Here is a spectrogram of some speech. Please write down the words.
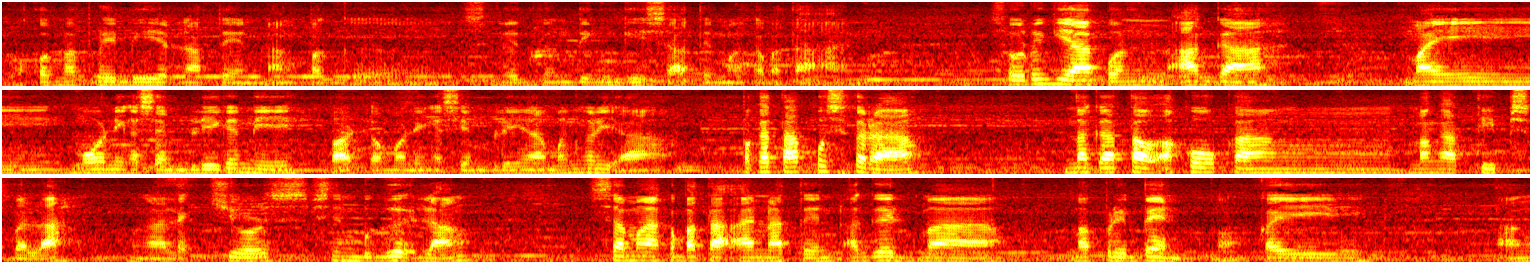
o kung ma-prevere natin ang pag silid ng dinggi sa ating mga kabataan. So rigya kung aga may morning assembly kami, part ka morning assembly naman nga riya. Pagkatapos kara, nagataw ako kang mga tips bala, mga lectures, simbuga lang sa mga kabataan natin agad ma ma-prevent no kay ang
